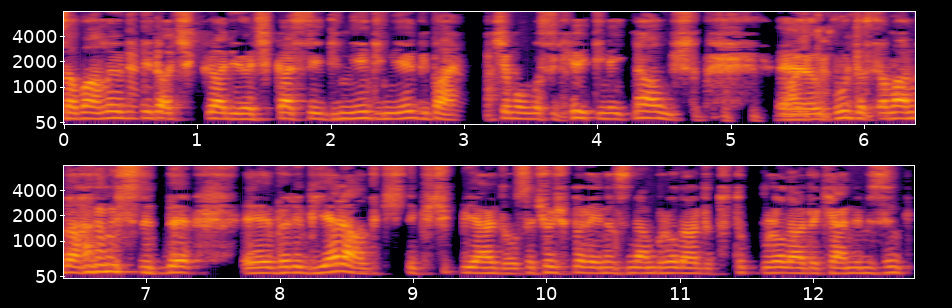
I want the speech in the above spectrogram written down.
Sabahları dedi açık radyo, açık gazeteyi dinleye dinleye bir bahçem olması gerektiğine ikna olmuştum. ee, burada Samandağ'ın üstünde e, böyle bir yer aldık işte küçük bir yerde olsa çocukları en azından buralarda tutup buralarda kendimizin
